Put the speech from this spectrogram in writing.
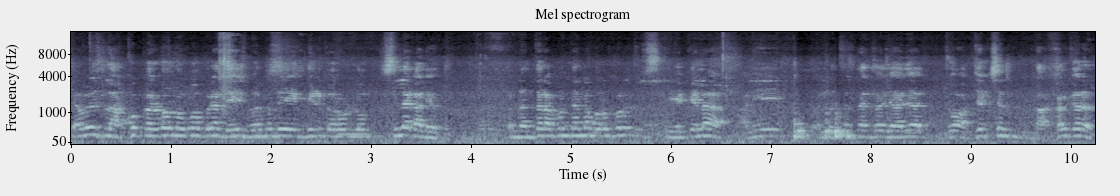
त्यावेळेस लाखो करोडो लोक पुऱ्या देशभरमध्ये एक दीड करोड लोक शिल्लक आले होते. पण नंतर आपण त्यांना बरोबर हे केलं आणि नंतर त्यांचा ज्या ज्या जो ऑब्जेक्शन दाखल करत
